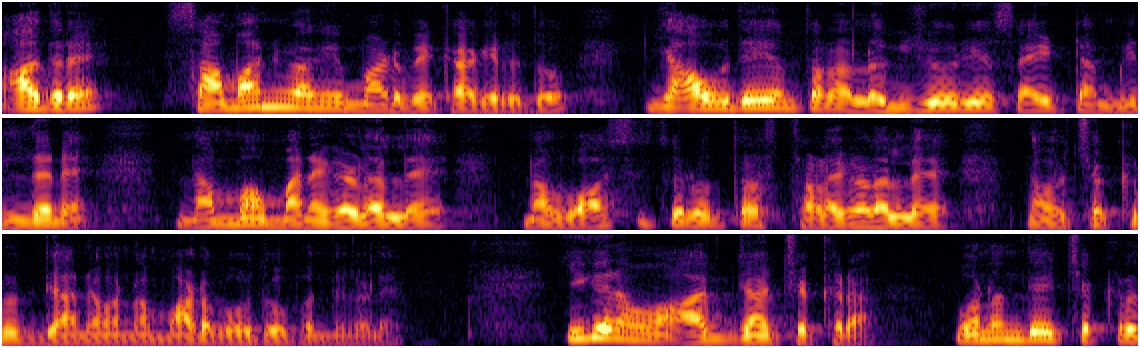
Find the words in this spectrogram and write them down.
ಆದರೆ ಸಾಮಾನ್ಯವಾಗಿ ಮಾಡಬೇಕಾಗಿರೋದು ಯಾವುದೇ ಒಂಥರ ಲಕ್ಸುರಿಯಸ್ ಐಟಮ್ ಇಲ್ಲದೇ ನಮ್ಮ ಮನೆಗಳಲ್ಲೇ, ನಾವು ವಾಸಿಸಿರುವಂಥ ಸ್ಥಳಗಳಲ್ಲೇ ನಾವು ಚಕ್ರ ಧ್ಯಾನವನ್ನು ಮಾಡಬಹುದು ಬಂಧುಗಳೇ. ಈಗ ನಾವು ಆಜ್ಞಾ ಚಕ್ರ, ಒಂದೊಂದೇ ಚಕ್ರ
